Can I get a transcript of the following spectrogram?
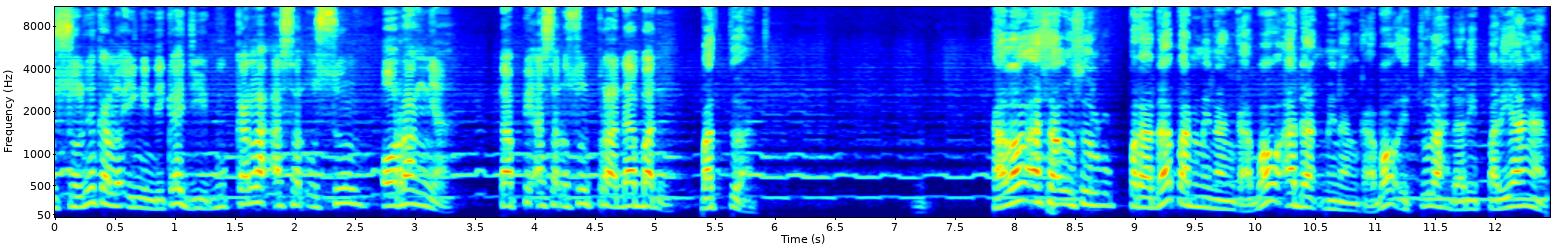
usulnya kalau ingin dikaji bukanlah asal usul orangnya, tapi asal usul peradaban. Betul. Kalau asal usul peradaban Minangkabau, adat Minangkabau itulah dari Pariangan.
